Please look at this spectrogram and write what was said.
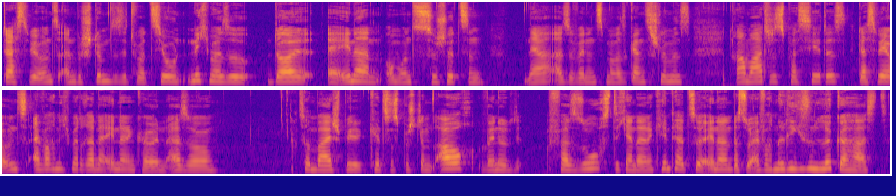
dass wir uns an bestimmte Situationen nicht mehr so doll erinnern, um uns zu schützen. Ja, also wenn uns mal was ganz Schlimmes, Dramatisches passiert ist, dass wir uns einfach nicht mehr daran erinnern können. Also zum Beispiel kennst du es bestimmt auch, wenn du versuchst, dich an deine Kindheit zu erinnern, dass du einfach eine riesen Lücke hast,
